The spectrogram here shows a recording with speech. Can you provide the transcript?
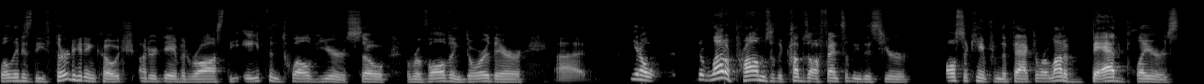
well, it is the third hitting coach under David Ross, the eighth in 12 years. So a revolving door there. Uh, you know, there a lot of problems with the Cubs offensively this year. Also came from the fact there were a lot of bad players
